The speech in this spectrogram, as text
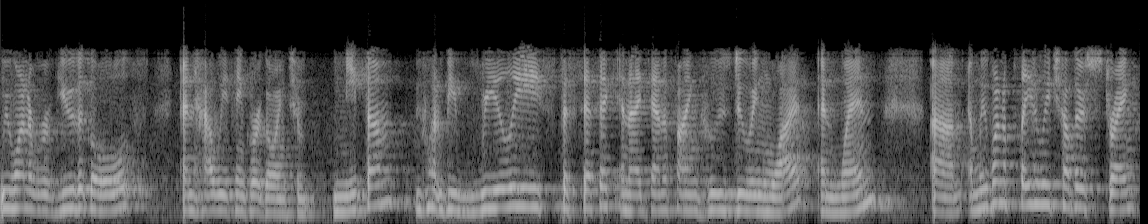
we want to review the goals and how we think we're going to meet them. We want to be really specific in identifying who's doing what and when. Um, and we want to play to each other's strengths,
